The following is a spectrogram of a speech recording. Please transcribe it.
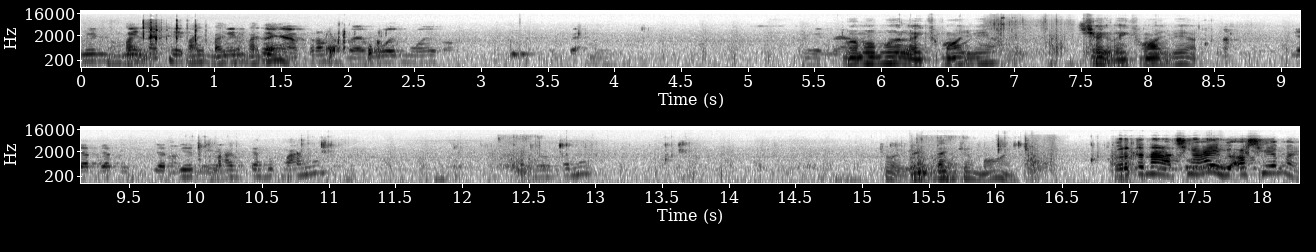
nguyên nguyên là thêm nguyên khơi nào không về vui muối không mơ mơ mơ lành không nói biết. Chạy lành không nói biết. À, giật giật giật giật lại cái hút bắn trời đánh đánh cho mỏ này rồi tên nào chái vì xiêm mày.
